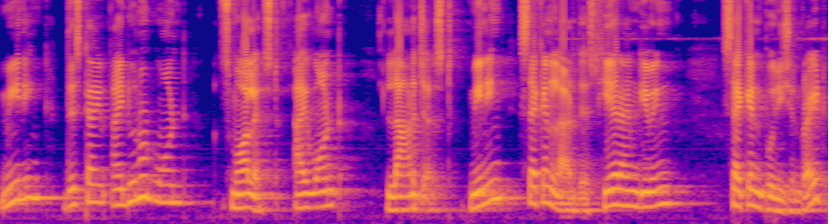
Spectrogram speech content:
meaning this time I do not want smallest I want largest meaning second largest. Here I am giving second position right?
